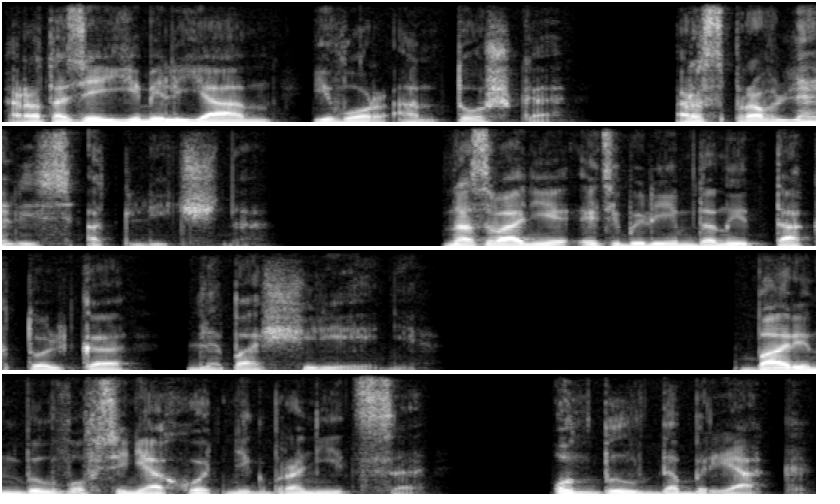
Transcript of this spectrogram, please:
Ротозей Емельян и вор Антошка расправлялись отлично. Названия эти были им даны так только для поощрения. Барин был вовсе не охотник брониться, он был добряк.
